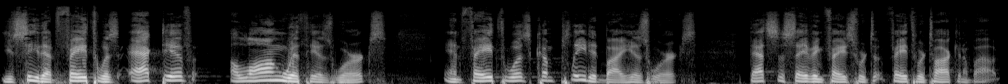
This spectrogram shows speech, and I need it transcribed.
you see that faith was active along with his works, and faith was completed by his works. That's the saving faith we're, t- faith we're talking about.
